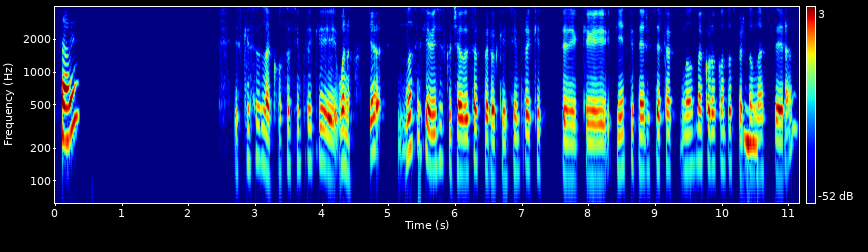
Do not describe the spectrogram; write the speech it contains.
¿sabes? Es que esa es la cosa, siempre hay que, bueno, ya no sé si habéis escuchado esa, pero que siempre hay que, te- que tienes que tener cerca, no me acuerdo cuántas personas eran,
